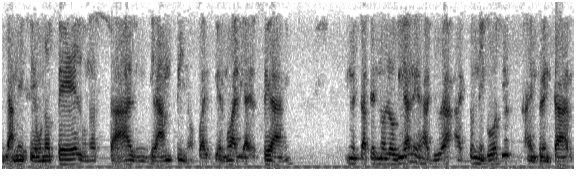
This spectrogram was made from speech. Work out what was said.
llámese un hotel, un hostal, un glamping o cualquier modalidad de hospedaje. Nuestra tecnología les ayuda a estos negocios a enfrentar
